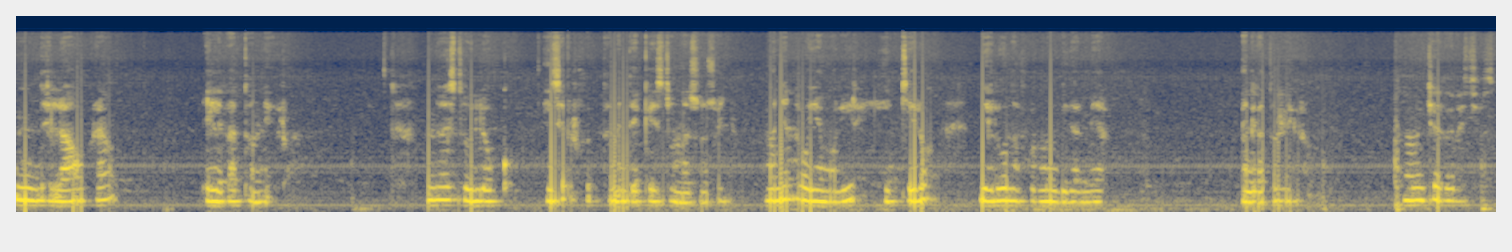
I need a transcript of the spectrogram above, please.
de la obra El gato negro. No estoy loco y sé perfectamente que esto no es un sueño. Mañana voy a morir y quiero de alguna forma olvidarme El gato negro. Muchas gracias.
